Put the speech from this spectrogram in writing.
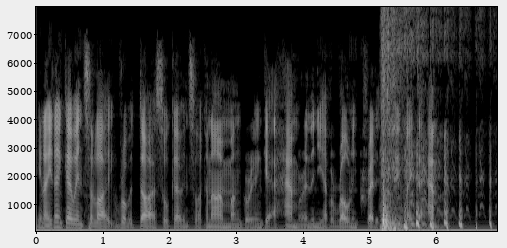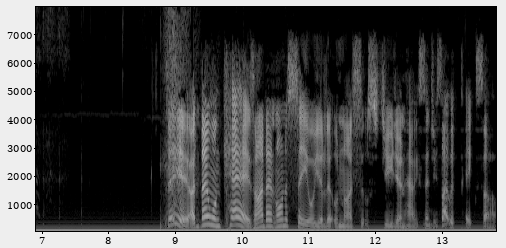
You know, you don't go into like Robert Dyas or go into like an ironmongery and get a hammer, and then you have a rolling credits of who made the hammer. Do? No one cares, and I don't want to see all your little nice little studio and how eccentric. It's like with Pixar.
